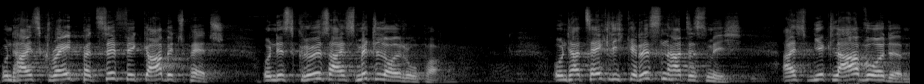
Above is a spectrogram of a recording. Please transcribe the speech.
und heißt Great Pacific Garbage Patch und ist größer als Mitteleuropa. Und tatsächlich gerissen hat es mich, als mir klar wurde,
